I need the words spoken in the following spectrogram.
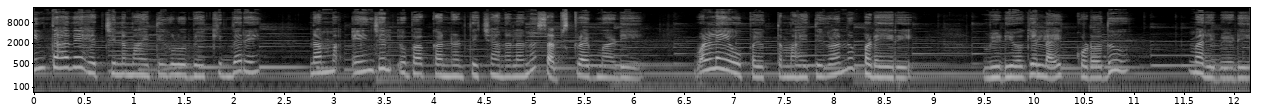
ಇಂತಹದೇ ಹೆಚ್ಚಿನ ಮಾಹಿತಿಗಳು ಬೇಕಿದ್ದರೆ ನಮ್ಮ ಏಂಜಲ್ ಯುಬ ಕನ್ನಡತಿ ಚಾನಲನ್ನು ಸಬ್ಸ್ಕ್ರೈಬ್ ಮಾಡಿ. ಒಳ್ಳೆಯ ಉಪಯುಕ್ತ ಮಾಹಿತಿಗಳನ್ನು ಪಡೆಯಿರಿ. ವಿಡಿಯೋಗೆ ಲೈಕ್ ಕೊಡೋದು ಮರಿಬೇಡಿ.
